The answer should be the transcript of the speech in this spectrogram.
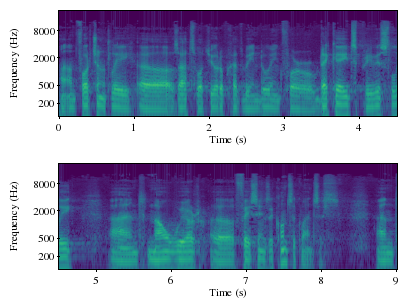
Unfortunately, uh, that's what Europe has been doing for decades previously, and now we are uh, facing the consequences. And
